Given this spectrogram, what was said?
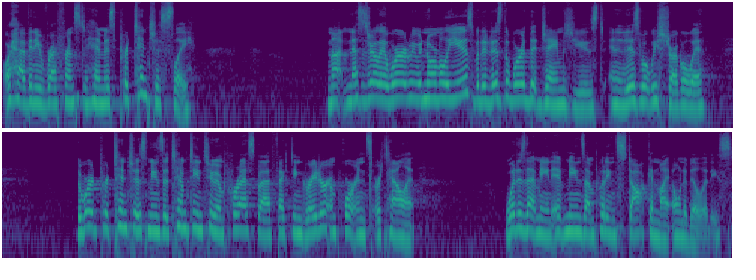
or have any reference to him is pretentiously. Not necessarily a word we would normally use, but it is the word that James used, and it is what we struggle with. The word pretentious means attempting to impress by affecting greater importance or talent. What does that mean? It means I'm putting stock in my own abilities,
